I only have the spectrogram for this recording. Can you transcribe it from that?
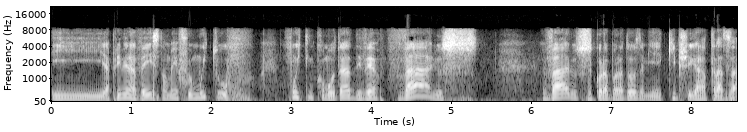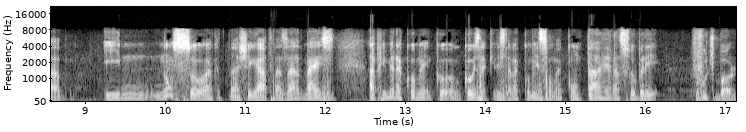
e a primeira vez também foi muito, muito incomodado de ver vários, vários colaboradores da minha equipe chegar atrasado. E não só a chegar atrasado, mas a primeira coisa que ele estava começando a contar era sobre futebol.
